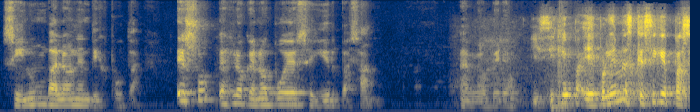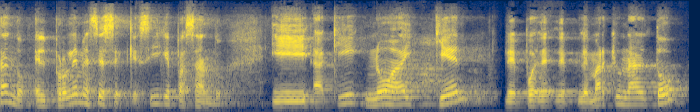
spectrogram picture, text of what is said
sin un balón en disputa. Eso es lo que no puede seguir pasando en mi opinión. Y el problema es que sigue pasando, el problema es ese, que sigue pasando. Y aquí no hay quien le, le, marque un alto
